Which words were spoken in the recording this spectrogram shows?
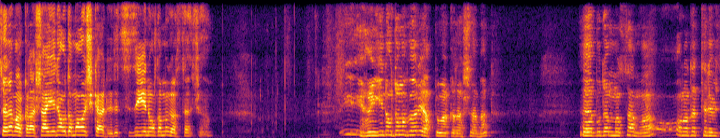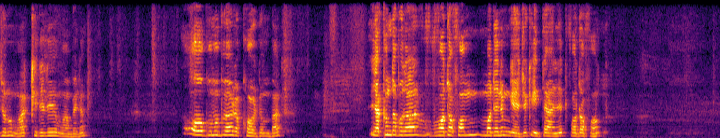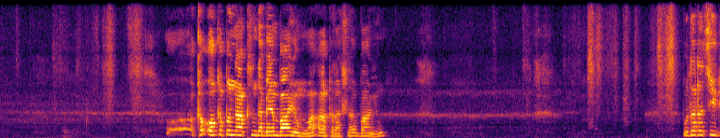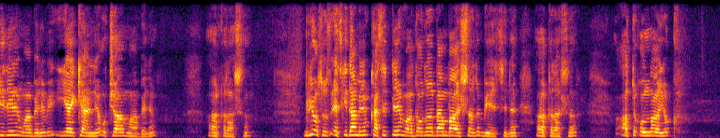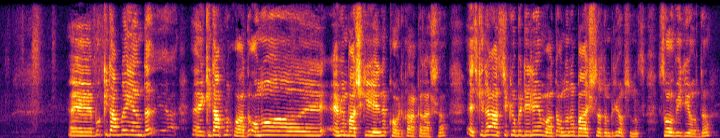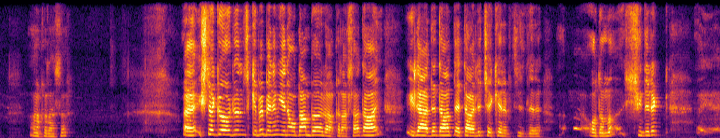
Selam arkadaşlar. Yeni odama hoş geldiniz. Size yeni odamı göstereceğim. Yeni odamı böyle yaptım arkadaşlar ben. Ee, burada masam var. Orada televizyonum var. Kediliğim var benim. Olgumu böyle koydum ben. Yakında burada Vodafone modelim gelecek. internet Vodafone. O kapının arkasında benim banyom var arkadaşlar banyom. Burada da CD'lerim var benim. Yelkenli uçağım var benim. Arkadaşlar. Biliyorsunuz eskiden benim kasetlerim vardı. Onları ben bağışladım birisine arkadaşlar. Artık onlar yok. Ee, bu kitaplığın yanında e, kitaplık vardı. Onu e, evin başka yerine koyduk arkadaşlar. Eskiden ansiklopediliğim vardı. Onları bağışladım biliyorsunuz. Son videoda arkadaşlar. Ee, işte gördüğünüz gibi benim yeni odam böyle arkadaşlar. Daha ileride daha detaylı çekerim sizlere odamı. Şimdilik e,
